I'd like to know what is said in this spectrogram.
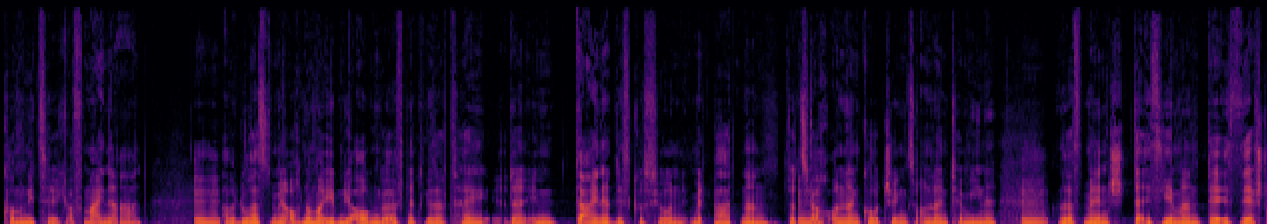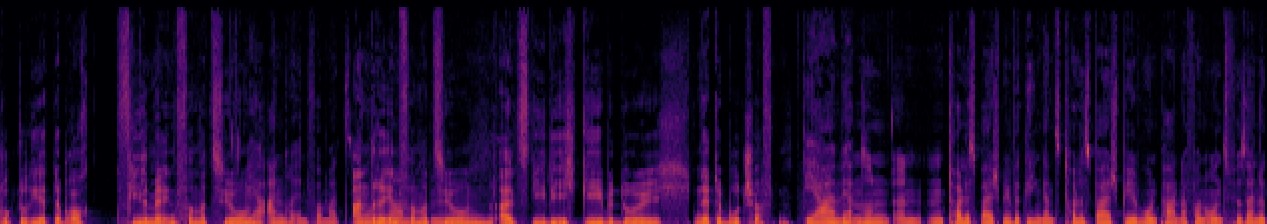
kommuniziere ich auf meine Art. Mhm. Aber du hast mir auch nochmal eben die Augen geöffnet, gesagt, hey, da in deiner Diskussion mit Partnern, du hast ja Mhm. auch Online-Coachings, Online-Termine, Mhm. und sagst, Mensch, da ist jemand, der ist sehr strukturiert, der braucht viel mehr Informationen Ja, andere Informationen. andere ne? Informationen als die, die ich gebe durch nette Botschaften. Mhm. Ja, wir hatten so ein, ein, ein tolles Beispiel, wirklich ein ganz tolles Beispiel, wo ein Partner von uns für seine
